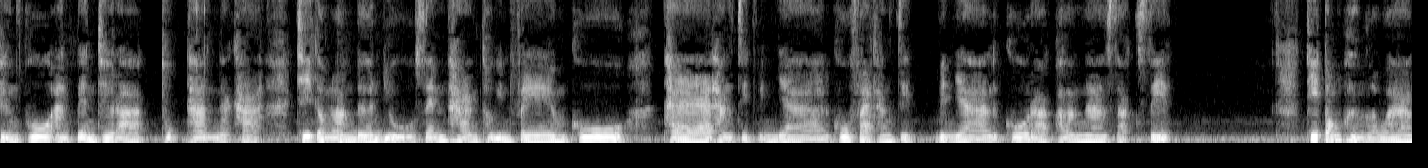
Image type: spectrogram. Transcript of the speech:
ถึงผู้อันเป็นที่รักทุกท่านนะคะ ที่กำลังเดินอยู่เส้นทางทวินเฟรมคู่แท้ทางจิตวิญญาณ คู่แฝดทางจิตวิญญาณ หรือคู่รักพลังงานศักดิ์สิทธิ์ ที่ต้องพึงระวัง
